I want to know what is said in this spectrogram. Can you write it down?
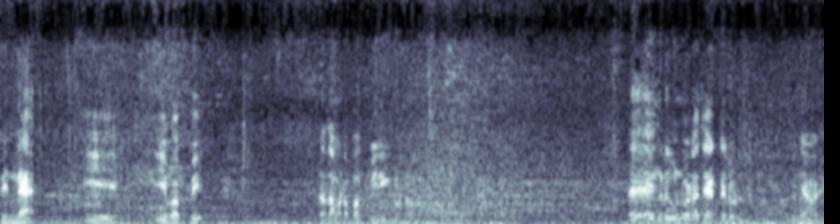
പിന്നെ ഈ ഈ പപ്പി. ഇതാ നമ്മുടെ പപ്പി ഇരിക്കുന്നുണ്ടോ കേട്ടോ. ഏ ഇങ്ങോട്ട് കൊണ്ടുപോടാ ചേട്ടന്റെ കൊടുത്തു കുഞ്ഞാവേ.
